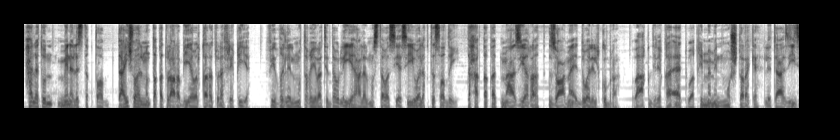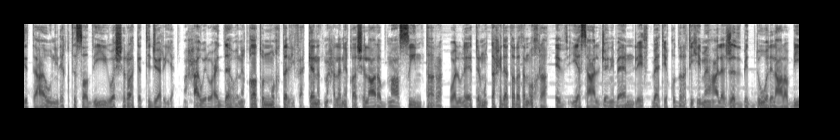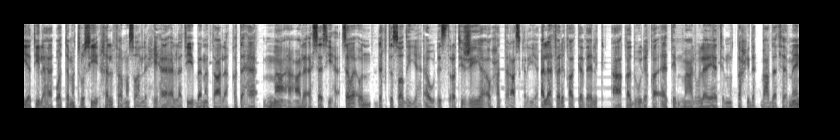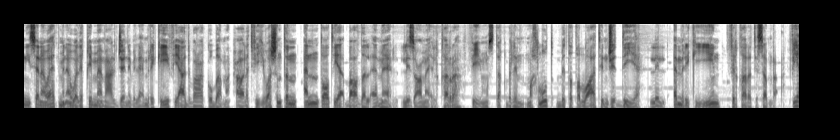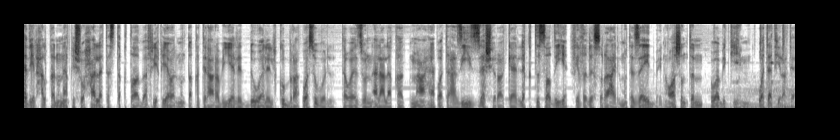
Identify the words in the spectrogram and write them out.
حالة من الاستقطاب تعيشها المنطقة العربية والقارة الأفريقية. في ظل المتغيرات الدولية على المستوى السياسي والاقتصادي تحققت مع زيارات زعماء الدول الكبرى وعقد لقاءات وقمم مشتركة لتعزيز التعاون الاقتصادي والشراكة التجارية. محاور عدة ونقاط مختلفة. كانت محل نقاش العرب مع الصين تارة والولايات المتحدة تارة أخرى إذ يسعى الجانبان لإثبات قدرتهما على جذب الدول العربية لها والتمترس خلف مصالحها التي بنت علاقتها معها على أساسها سواء الاقتصادية أو الاستراتيجية أو حتى العسكرية. الأفارقة كذلك عقدوا لقاءات مع الولايات المتحدة بعد ثمان سنوات من أول قمة مع الجانب الأمريكي في عهد باراك أوباما. حاولت فيه واشنطن أن تعطي بعض الآمال لزعماء القارة في مستقبل مخلوط بتطلعات جدية للأمريكيين في القارة السمراء. في هذه الحلقة نناقش حالة استقطاب أفريقيا والمنطقة العربية للدول الكبرى وسبل توازن العلاقات معها وتعزيز الشراكة الاقتصادية في ظل الصراع المتزايد بين واشنطن وبكين وتأثيراته.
